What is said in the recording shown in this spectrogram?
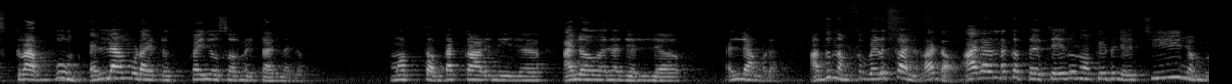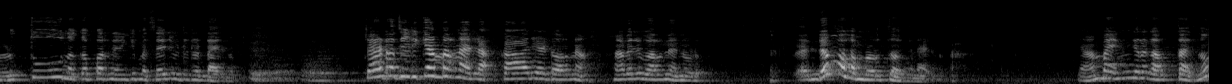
സ്ക്രബും എല്ലാം കൂടെ ആയിട്ട് കഴിഞ്ഞ ദിവസം ഒരെണ്ണം ഇട്ടായിരുന്നല്ലോ. മൊത്തം തക്കാളി നീര് അലോവേര ജെല്ല് എല്ലാം കൂടെ. അത് നമുക്ക് വെളുക്കാനുള്ള കേട്ടോ ആരാണ്ടൊക്കെ ചെയ്ത് നോക്കിയിട്ട് ചേച്ചി ഞാൻ വെളുത്തു എന്നൊക്കെ പറഞ്ഞ് എനിക്ക് മെസ്സേജ് വിട്ടിട്ടുണ്ടായിരുന്നു ചേട്ടാ ചിരിക്കാൻ പറഞ്ഞല്ല കാര്യമായിട്ട് പറഞ്ഞ അവർ പറഞ്ഞു എന്നോട് എന്റെ മുഖം വെളുത്തു അങ്ങനെയായിരുന്നു. ഞാൻ ഭയങ്കര കറുത്തായിരുന്നു.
